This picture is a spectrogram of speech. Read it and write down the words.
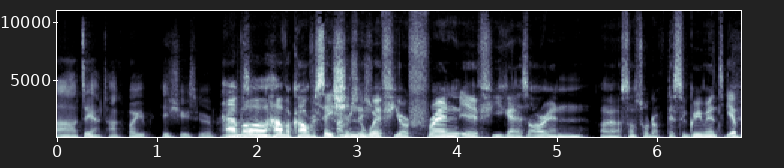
uh to yeah, talk about your issues, your Have a have a conversation, Conversation. with your friend if you guys are in uh, some sort of disagreement. Yep.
